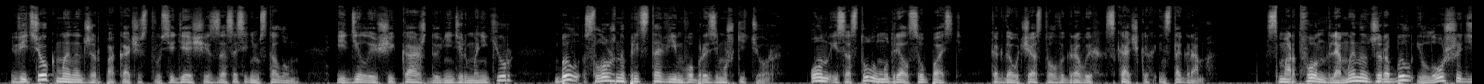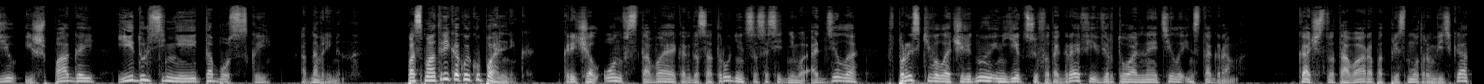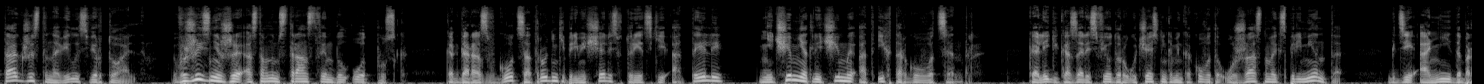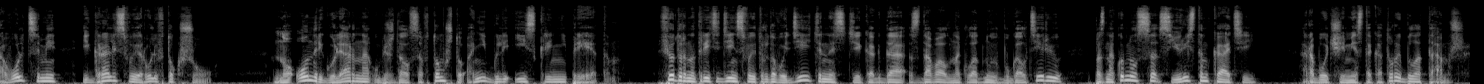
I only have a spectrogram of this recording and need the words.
Витек, менеджер по качеству, сидящий за соседним столом и делающий каждую неделю маникюр, был сложно представим в образе мушкетера. Он и со стула умудрялся упасть, когда участвовал в игровых скачках Инстаграма. Смартфон для менеджера был и лошадью, и шпагой, и Дульсинеей Табосской одновременно. «Посмотри, какой купальник!» — кричал он, вставая, когда сотрудница соседнего отдела впрыскивала очередную инъекцию фотографий в виртуальное тело Инстаграма. Качество товара под присмотром Витька также становилось виртуальным. В жизни же основным странствием был отпуск, когда раз в год сотрудники перемещались в турецкие отели, ничем не отличимые от их торгового центра. Коллеги казались Федору участниками какого-то ужасного эксперимента, где они добровольцами играли свои роли в ток-шоу. Но он регулярно убеждался в том, что они были искренни при этом. Федор на третий день своей трудовой деятельности, когда сдавал накладную в бухгалтерию, познакомился с юристом Катей, рабочее место которой было там же.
